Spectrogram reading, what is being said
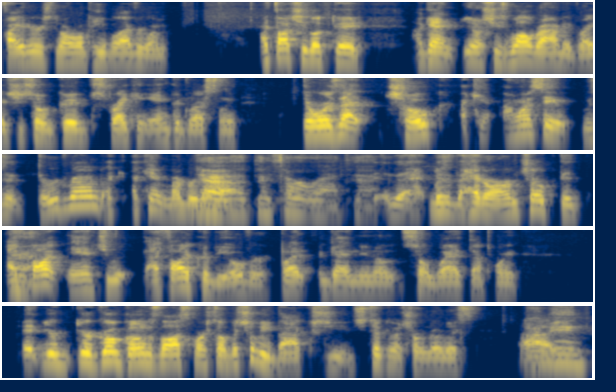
fighters, normal people, everyone. I thought she looked good. Again, you know, she's well rounded, right? She's so good striking and good wrestling there was that choke. I can't. I want to say was it third round? I, I can't remember. Yeah, I think third round. Yeah. Was it the head or arm choke? Did I yeah. thought man, she, I thought it could be over, but again, you know, so wet at that point. It, your your girl Gomes lost Marcel, but she'll be back. She, she took it on short notice. Uh, I mean,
